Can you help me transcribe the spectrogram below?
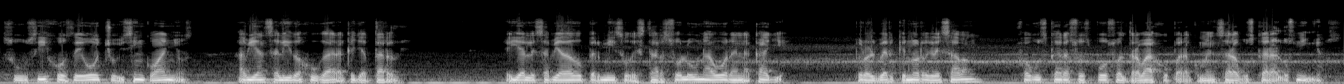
sus hijos de 8 y 5 años habían salido a jugar aquella tarde. Ella les había dado permiso de estar solo una hora en la calle, pero al ver que no regresaban, fue a buscar a su esposo al trabajo para comenzar a buscar a los niños.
